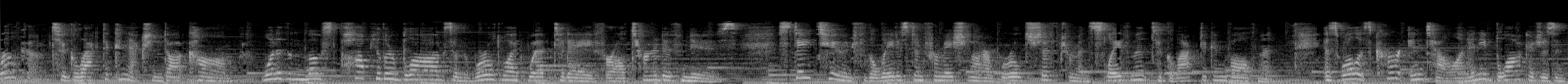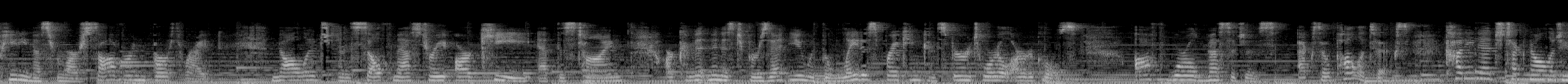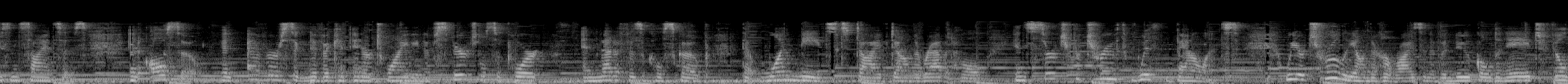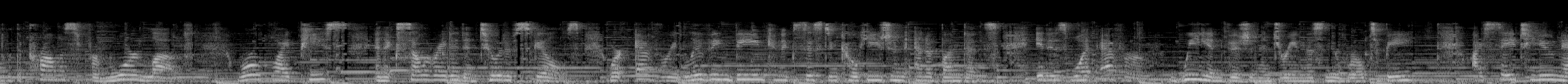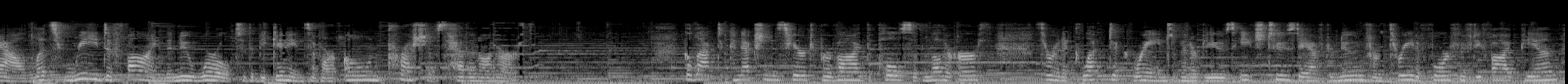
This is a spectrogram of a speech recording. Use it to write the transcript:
Welcome to GalacticConnection.com, one of the most popular blogs on the World Wide Web today for alternative news. Stay tuned for the latest information on our world shift from enslavement to galactic involvement, as well as current intel on any blockages impeding us from our sovereign birthright. Knowledge and self mastery are key at this time. Our commitment is to present you with the latest breaking conspiratorial articles off world messages, exopolitics, cutting edge technologies and sciences, and also an ever significant intertwining of spiritual support and metaphysical scope that one needs to dive down the rabbit hole in search for truth with balance. We are truly on the horizon of a new golden age filled with the promise for more love worldwide peace, and accelerated intuitive skills, where every living being can exist in cohesion and abundance. It is whatever we envision and dream this new world to be. I say to you now, let's redefine the new world to the beginnings of our own precious heaven on earth. Galactic Connection is here to provide the pulse of Mother Earth through an eclectic range of interviews each Tuesday afternoon from 3 to 4:55 p.m.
